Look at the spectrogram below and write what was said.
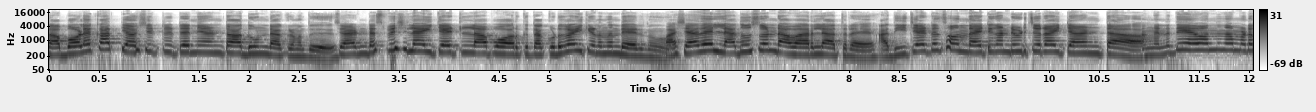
സബോളയൊക്കെ അത്യാവശ്യം ഇട്ടിട്ട് തന്നെയാണ് ട്ടോ അതും ഉണ്ടാക്കണത്. ചേട്ടന്റെ സ്പെഷ്യൽ ആയിട്ടുള്ള പോർക്ക് തക്കുട് കഴിക്കണമെന്നുണ്ടായിരുന്നു. പക്ഷെ അത് എല്ലാ ദിവസവും ഉണ്ടാവാറില്ല അത്രേ. അത് ഈ ചേട്ടൻ സ്വന്തമായിട്ട് കണ്ടുപിടിച്ച ഒരു ഐറ്റം ആണ് ട്ടാ. അങ്ങനെ ദേവന്ന് നമ്മുടെ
